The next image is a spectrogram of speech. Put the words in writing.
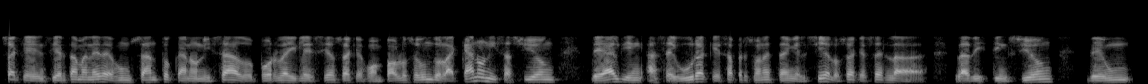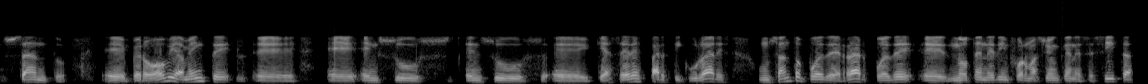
o sea que en cierta manera es un santo canonizado por la Iglesia, o sea que Juan Pablo II, la canonización de alguien asegura que esa persona está en el cielo, o sea que esa es la, la distinción de un santo. Eh, pero obviamente eh, eh, en sus en sus quehaceres particulares. Un santo puede errar puede no tener información que necesita.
